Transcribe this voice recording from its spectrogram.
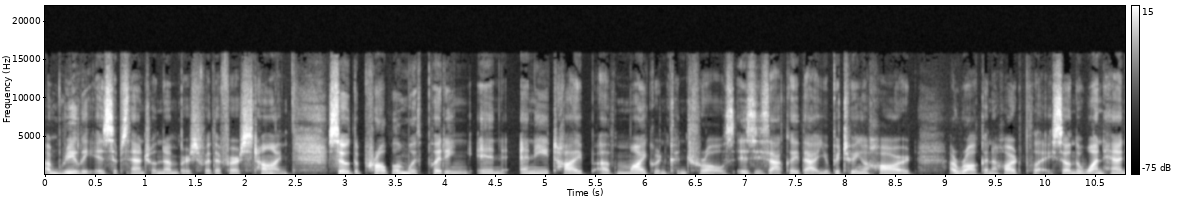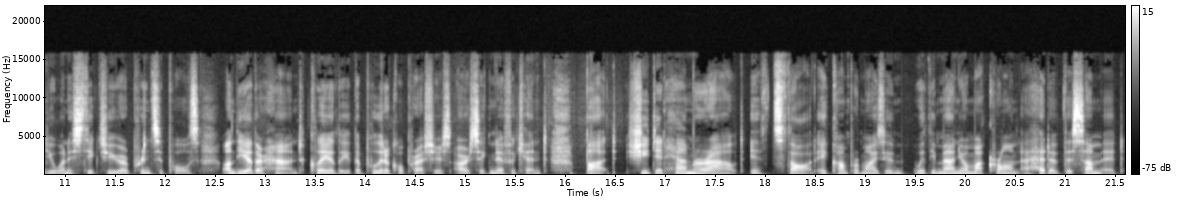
um, really in substantial numbers for the first time. So the problem with putting in any type of migrant controls is exactly that. You're between a hard, a rock and a hard place. So on the one hand, you want to stick to your principles. On the other hand, clearly the political pressures are significant. But she did hammer out, it's thought, a compromise with Emmanuel Macron ahead of the summit.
